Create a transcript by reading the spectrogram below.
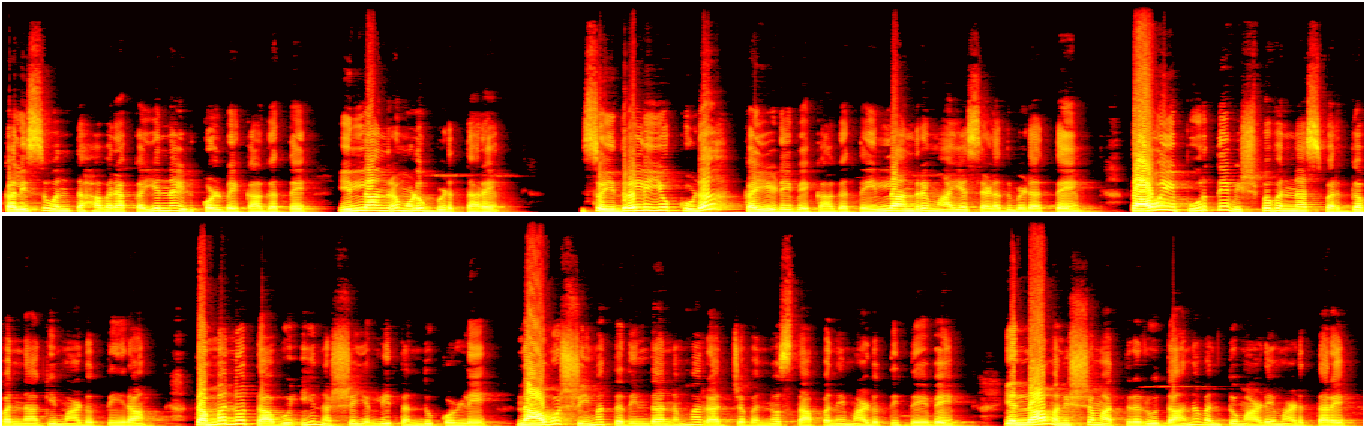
ಕಲಿಸುವಂತಹವರ ಕೈಯನ್ನು ಇಟ್ಕೊಳ್ಬೇಕಾಗತ್ತೆ ಇಲ್ಲ ಅಂದ್ರೆ ಮುಳುಗ್ಬಿಡ್ತಾರೆ. ಸೊ ಇದರಲ್ಲಿಯೂ ಕೂಡ ಕೈ ಹಿಡಿಬೇಕಾಗತ್ತೆ. ಇಲ್ಲ ಅಂದರೆ ಮಾಯ ಸೆಳೆದು ಬಿಡತ್ತೆ. ತಾವು ಈ ಪೂರ್ತಿ ವಿಶ್ವವನ್ನು, ಸ್ವರ್ಗವನ್ನಾಗಿ ಮಾಡುತ್ತೀರಾ? ತಮ್ಮನ್ನು ತಾವು ಈ ನಶೆಯಲ್ಲಿ ತಂದುಕೊಳ್ಳಿ. ನಾವು ಶ್ರೀಮತ್ತದಿಂದ ನಮ್ಮ ರಾಜ್ಯವನ್ನು ಸ್ಥಾಪನೆ ಮಾಡುತ್ತಿದ್ದೇವೆ. ಎಲ್ಲ ಮನುಷ್ಯ ಮಾತ್ರರು ದಾನವಂತೂ ಮಾಡೇ ಮಾಡುತ್ತಾರೆ.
